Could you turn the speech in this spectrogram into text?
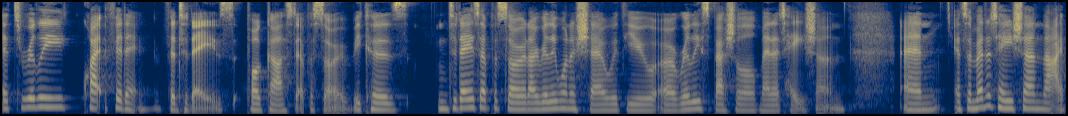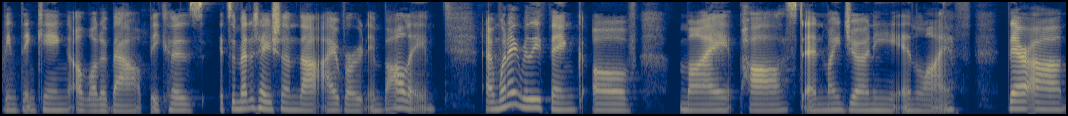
it's really quite fitting for today's podcast episode because in today's episode, I really want to share with you a really special meditation. And it's a meditation that I've been thinking a lot about because it's a meditation that I wrote in Bali. And when I really think of my past and my journey in life, there are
